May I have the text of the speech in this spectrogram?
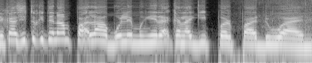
Dekat situ kita nampaklah boleh mengiratkan lagi perpaduan.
